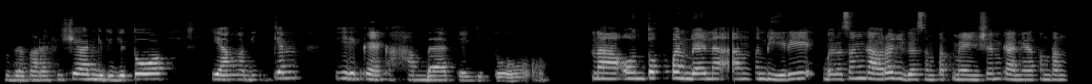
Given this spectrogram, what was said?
beberapa revision gitu-gitu yang ngebikin jadi kayak kehambat kayak gitu. Nah, untuk pendanaan sendiri, barusan Kak Aura juga sempat mention kan ya tentang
